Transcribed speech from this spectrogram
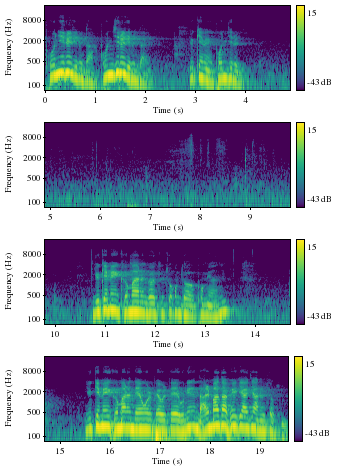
본의를 이룬다. 본질을 이룬다. 육계명의 본질을 육계명이 금하는 것을 조금 더 보면 육계명이 금하는 내용을 배울 때 우리는 날마다 회개하지 않을 수 없습니다.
